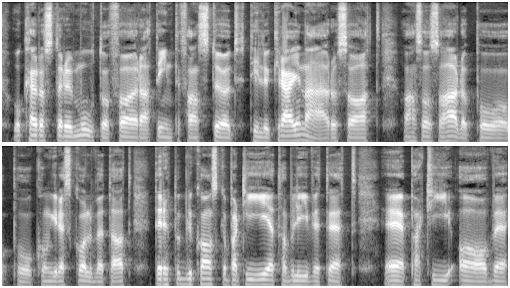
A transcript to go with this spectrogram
och han röstade emot då för att det inte fanns stöd till Ukraina här och sa att, och han sa så här då på, på kongressgolvet att det republikanska partiet har blivit ett eh, parti av eh,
